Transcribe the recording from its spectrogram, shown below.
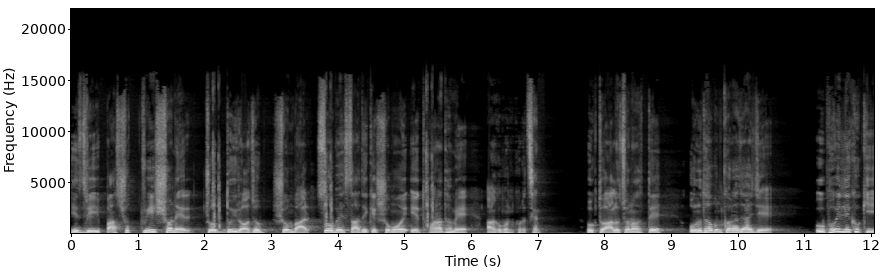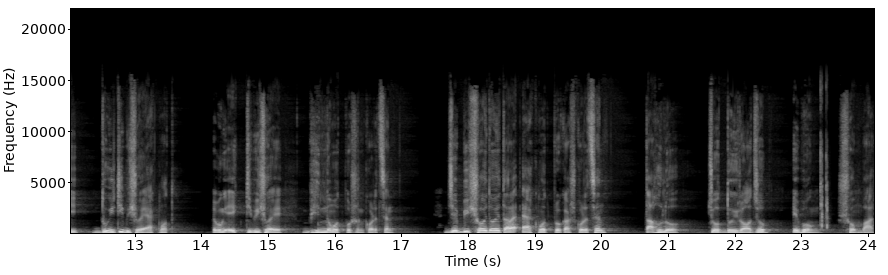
হিজড়ি পাঁচশো ত্রিশ সনের চোদ্দই রজব সোমবার সোবে সাদিকের সময় এ ধরাধামে আগমন করেছেন। উক্ত আলোচনাতে অনুধাবন করা যায় যে উভয় লেখকই দুইটি বিষয়ে একমত এবং একটি বিষয়ে ভিন্নমত পোষণ করেছেন। যে বিষয়দ্বয়ে তারা একমত প্রকাশ করেছেন তা হল চোদ্দই রজব এবং সোমবার।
